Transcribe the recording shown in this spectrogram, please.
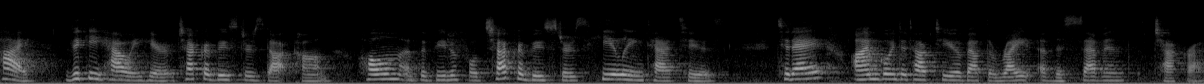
Hi, Vicki Howie here, chakraboosters.com, home of the beautiful Chakra Boosters healing tattoos. Today, I'm going to talk to you about the right of the seventh chakra.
